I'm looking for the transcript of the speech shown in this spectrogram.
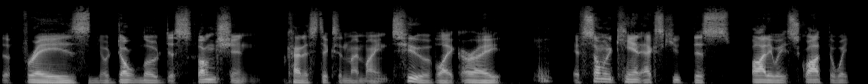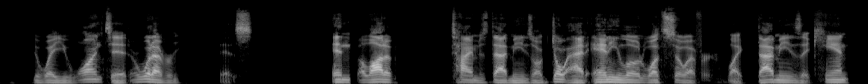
the phrase you know don't load dysfunction kind of sticks in my mind too of like, all right, if someone can't execute this bodyweight squat the way the way you want it or whatever it is. And a lot of times that means like don't add any load whatsoever. Like that means they can't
